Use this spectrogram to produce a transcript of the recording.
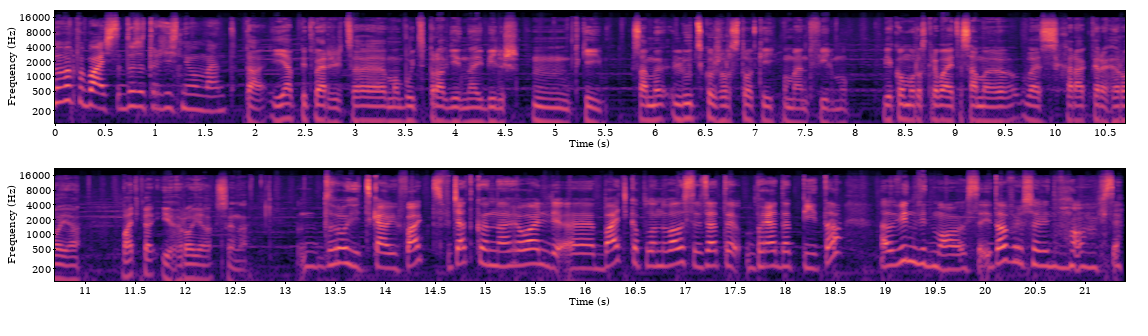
Ну, ви побачите, дуже трагічний момент. Так, і я підтверджую, це, мабуть, справді найбільш м, такий саме людсько-жорстокий момент фільму, в якому розкривається саме весь характер героя батька і героя сина. Другий цікавий факт. Спочатку на роль е, батька планувалося взяти Бреда Піта, але він відмовився. І добре, що відмовився.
